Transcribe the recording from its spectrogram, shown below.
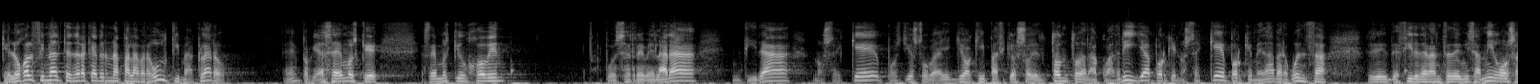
Que luego al final tendrá que haber una palabra última, claro, ¿eh? porque ya sabemos que, ya sabemos que un joven pues se revelará, dirá, no sé qué, pues yo, yo aquí parece que soy el tonto de la cuadrilla, porque no sé qué, porque me da vergüenza eh, decir delante de mis amigos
